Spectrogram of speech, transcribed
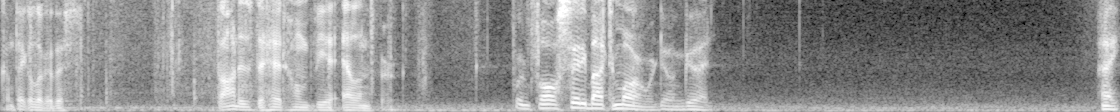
Come take a look at this. Thought is to head home via Ellensburg. We're in Fall City by tomorrow. We're doing good. Hey.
